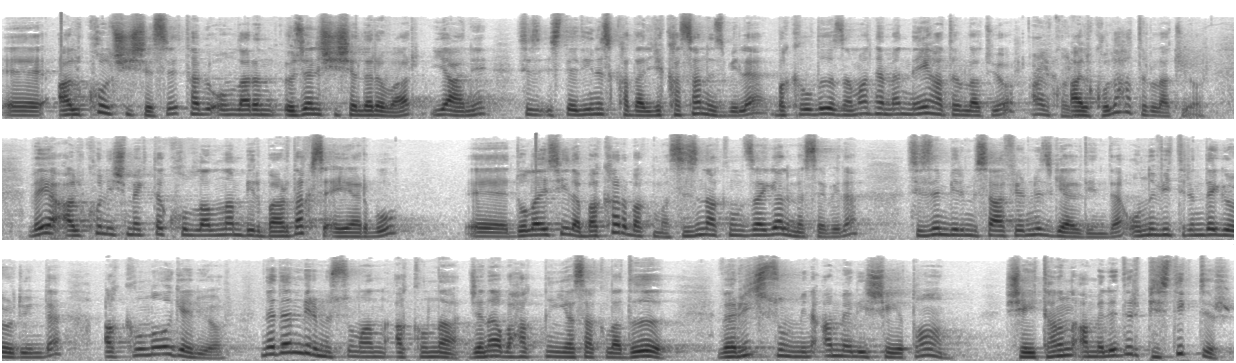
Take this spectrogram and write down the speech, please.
e, alkol şişesi tabi onların özel şişeleri var. Yani siz istediğiniz kadar yıkasanız bile bakıldığı zaman hemen neyi hatırlatıyor? Alkolü. Alkolü hatırlatıyor. Veya alkol içmekte kullanılan bir bardaksa eğer bu e, dolayısıyla bakar bakma sizin aklınıza gelmese bile sizin bir misafiriniz geldiğinde onu vitrinde gördüğünde aklına o geliyor. Neden bir Müslümanın aklına Cenab-ı Hakk'ın yasakladığı ve ricsun min ameli şeytan şeytanın amelidir pisliktir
